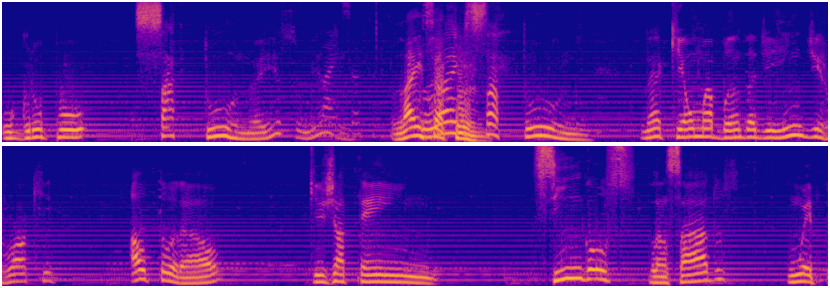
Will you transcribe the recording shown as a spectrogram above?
o grupo Saturno, é isso mesmo? Lá em Saturno. Lá em Saturno. Lá em Saturno né, que é uma banda de indie rock autoral que já tem singles lançados, um EP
